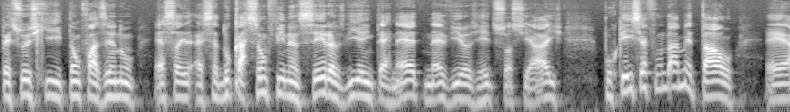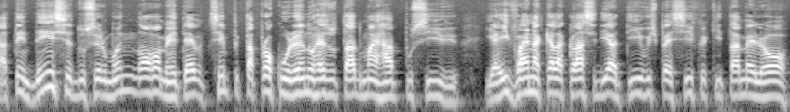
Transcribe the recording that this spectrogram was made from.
pessoas que estão fazendo essa, essa educação financeira via internet, né, via as redes sociais, porque isso é fundamental. É, a tendência do ser humano, novamente, é sempre estar tá procurando o resultado mais rápido possível. E aí vai naquela classe de ativo específica que está melhor.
